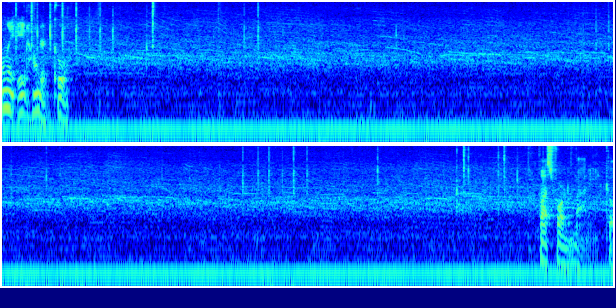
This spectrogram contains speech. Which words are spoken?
only eight hundred. Cool. Four to body. Cool.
